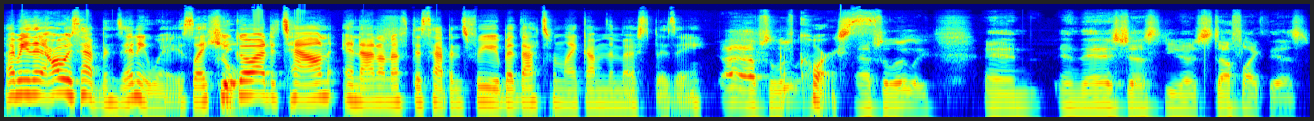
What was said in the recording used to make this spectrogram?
I mean, it always happens anyways. Like you go out of town, and I don't know if this happens for you, but that's when like I'm the most busy. Uh, absolutely. Of course. Absolutely. And and then it's just you know stuff like this.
